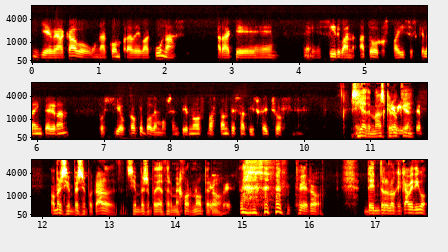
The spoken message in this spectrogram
lleve a cabo una compra de vacunas para que eh, sirvan a todos los países que la integran, pues yo creo que podemos sentirnos bastante satisfechos. Sí, además creo que, hombre, siempre se, claro, siempre se podía hacer mejor, ¿no? Pero, pero dentro de lo que cabe, digo,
